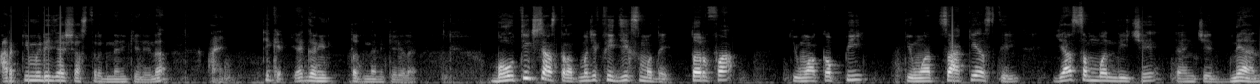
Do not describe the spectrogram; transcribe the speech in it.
आर्किमिडीज या शास्त्रज्ञांनी केलेलं आहे. ठीक आहे या गणित तज्ज्ञांनी केलेलं आहे. भौतिकशास्त्रात म्हणजे फिजिक्समध्ये तर्फा किंवा कप्पी किंवा चाके असतील या संबंधीचे त्यांचे ज्ञान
